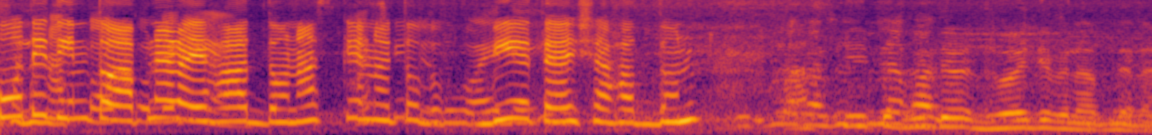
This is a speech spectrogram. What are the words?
প্রতিদিন তো আপনারাই হাত দন আজকে নয়তো বিয়েতে এসে হাত দন ধুয়ে দিবেন আপনারা।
